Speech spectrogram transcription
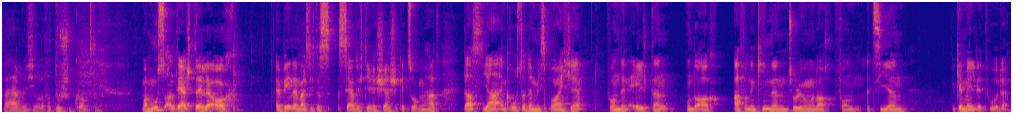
verheimlichen oder vertuschen konnte. Man muss an der Stelle auch erwähnen, weil sich das sehr durch die Recherche gezogen hat, dass ja ein Großteil der Missbräuche von den Eltern und auch ah, von den Kindern, Entschuldigung, und auch von Erziehern gemeldet wurde.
